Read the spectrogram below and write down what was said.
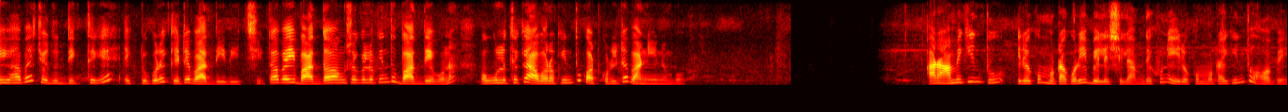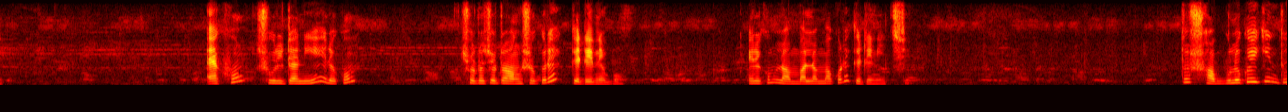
এইভাবে চতুর্দিক থেকে একটু করে কেটে বাদ দিয়ে দিচ্ছি। তবে এই বাদ দেওয়া অংশগুলো কিন্তু বাদ দেবো না। ওগুলো থেকে আবারও কিন্তু কটকটিটা বানিয়ে নেব। আর আমি কিন্তু এরকম মোটা করেই বেলেছিলাম। দেখুন, এইরকম মোটাই কিন্তু হবে। এখন ছুরিটা নিয়ে এরকম ছোট ছোট অংশ করে কেটে নেব। এরকম লম্বা লম্বা করে কেটে নিচ্ছি। তো সবগুলোকেই কিন্তু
